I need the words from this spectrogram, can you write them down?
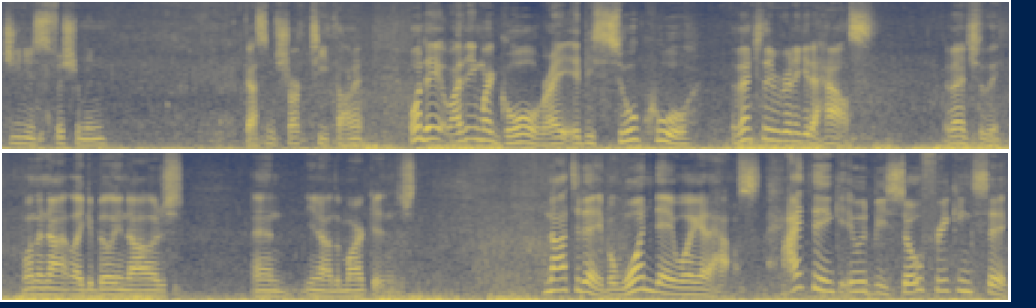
genius fisherman. Got some shark teeth on it. One day, I think my goal, right? It'd be so cool. Eventually, we're gonna get a house eventually when they're not like a billion dollars and you know the market and just not today but one day we'll get a house i think it would be so freaking sick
